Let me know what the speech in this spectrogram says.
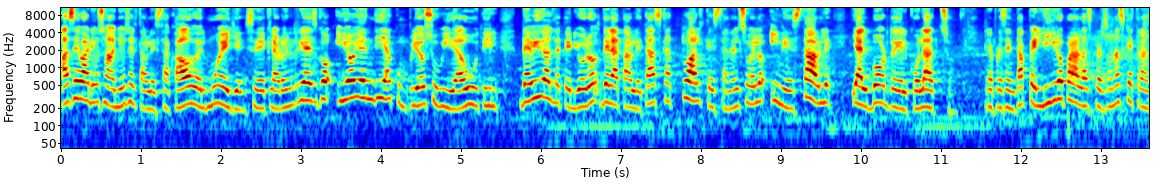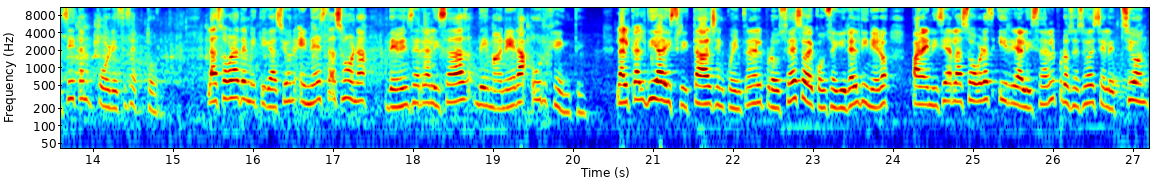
Hace varios años el tablestacado del muelle se declaró en riesgo y hoy en día cumplió su vida útil debido al deterioro de la tabletasca actual que está en el suelo inestable y al borde del colapso. Representa peligro para las personas que transitan por este sector. Las obras de mitigación en esta zona deben ser realizadas de manera urgente. La alcaldía distrital se encuentra en el proceso de conseguir el dinero para iniciar las obras y realizar el proceso de selección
